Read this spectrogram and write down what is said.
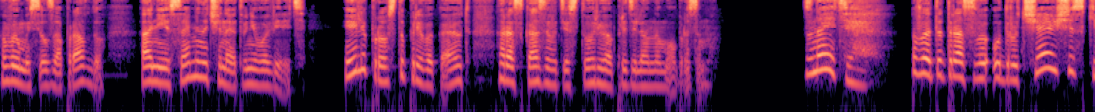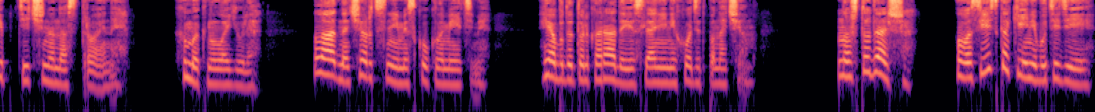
вымысел за правду, они и сами начинают в него верить. Или просто привыкают рассказывать историю определенным образом. «Знаете, в этот раз вы удручающе скептично настроены», — хмыкнула Юля. «Ладно, черт с ними, с куклами этими. Я буду только рада, если они не ходят по ночам. Но что дальше? У вас есть какие-нибудь идеи?»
